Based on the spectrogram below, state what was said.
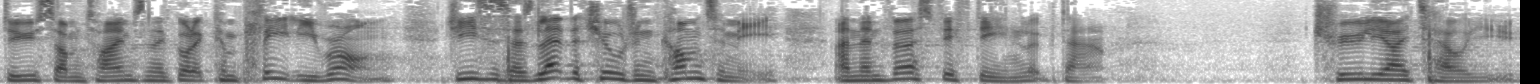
do sometimes, and they've got it completely wrong. Jesus says, Let the children come to me. And then verse 15, look down. Truly I tell you,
